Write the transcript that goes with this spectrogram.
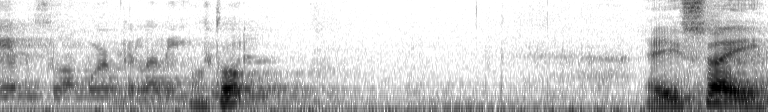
Eles o amor pela leitura. É isso aí.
